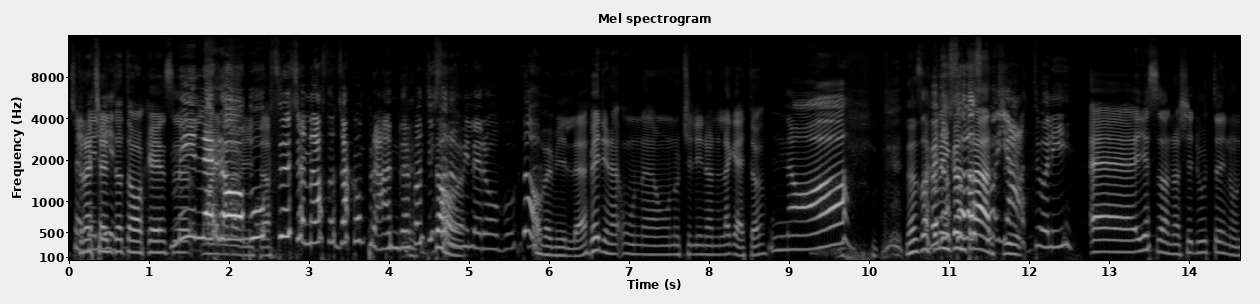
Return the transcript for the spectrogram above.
Cioè, 300 tokens. mai Mille nella vita. Robux, cioè me la sto già comprando. Quanti Dove? sono mille Robux? Dove mille? Vedi una- un, un uccellino nel laghetto? No, Non so come vedo solo incontrarci. scoiattoli. Eh, io sono seduto in un.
